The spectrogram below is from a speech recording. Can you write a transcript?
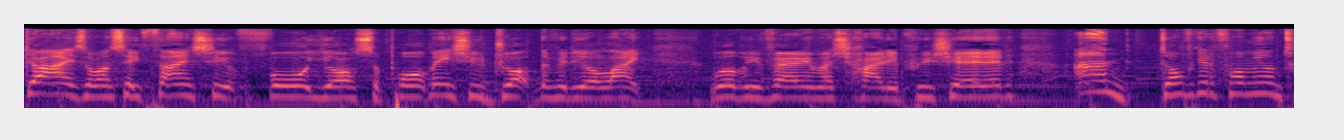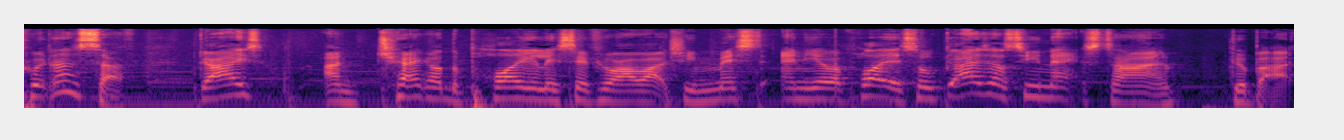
guys, I want to say thanks for your support. Make sure you drop the video like. Will be very much highly appreciated. And don't forget to follow me on Twitter and stuff guys, and check out the playlist if you have actually missed any other players. So, guys, I'll see you next time. Goodbye.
